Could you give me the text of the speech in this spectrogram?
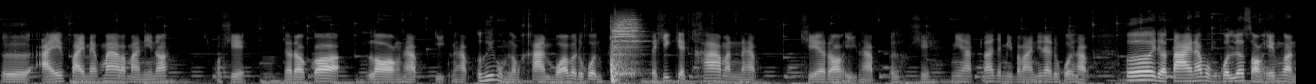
เออไอไฟแมกมาประมาณนี้เนาะโอเค เดี๋ยวเราก็ลองนะครับอีกนะครับเอ้ยผมลำคาญบอสว่ะทุกคน แต่ขี้เกียจฆ่ามันนะครับเคลองอีกนะครับโอเคนี่ครับน่าจะมีประมาณนี้แหละทุกคนครับเอ้ยเดี๋ยวตายนะผมกดเลือก 2M ก่อน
